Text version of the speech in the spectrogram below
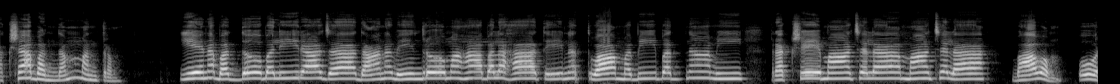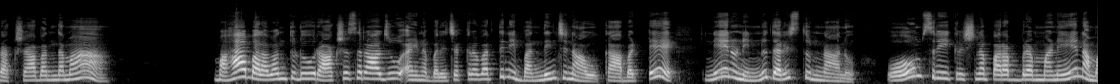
రక్షాబంధం మంత్రం. ఏన బద్ధో బలీరాజా దానవేంద్రో మహాబల తేన త్వామభిబద్నామి రక్షే మాచల మాచల భావం. ఓ రక్షాబంధమా? మహాబలవంతుడు రాక్షసరాజు అయిన బలిచక్రవర్తిని బంధించినావు కాబట్టే నేను నిన్ను ధరిస్తున్నాను. ఓం శ్రీకృష్ణ పరబ్రహ్మణే నమ.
